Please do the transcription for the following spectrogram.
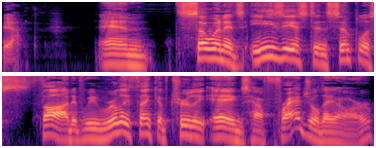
Yeah. And so, in its easiest and simplest thought, if we really think of truly eggs, how fragile they are,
